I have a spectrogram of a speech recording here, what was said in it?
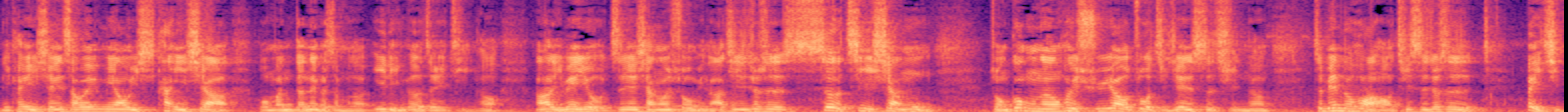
你可以先稍微瞄一看一下我们的那个什么呢？一零二这一题哈，啊里面也有这些相关说明啊，其实就是设计项目，总共呢会需要做几件事情呢？这边的话哈，其实就是背景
